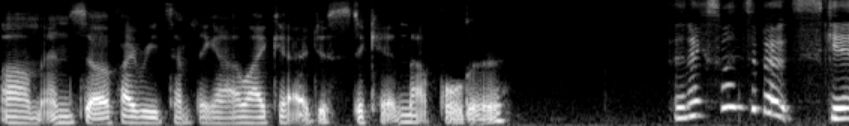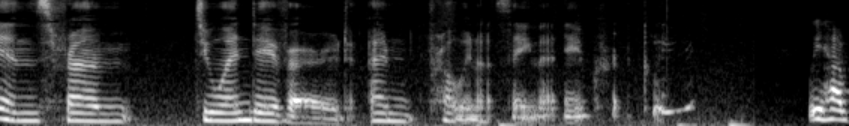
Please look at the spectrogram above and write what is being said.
um, and so if I read something and I like it, I just stick it in that folder. the next one's about skins from Duende Verde. I'm probably not saying that name correctly. We have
